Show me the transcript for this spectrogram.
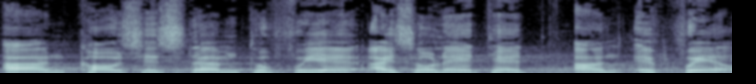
and causes them to feel isolated and afraid.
